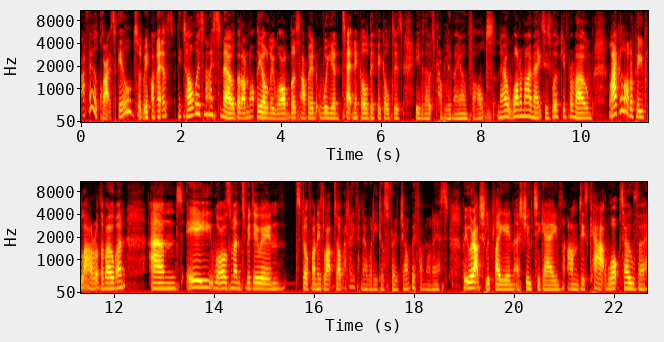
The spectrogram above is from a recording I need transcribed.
I feel quite skilled, to be honest. It's always nice to know that I'm not the only one that's having weird technical difficulties, even though it's probably my own fault. No, one of my mates is working from home, like a lot of people are at the moment, and he was meant to be doing stuff on his laptop. I don't even know what he does for a job, if I'm honest. But we were actually playing a shooter game, and his cat walked over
